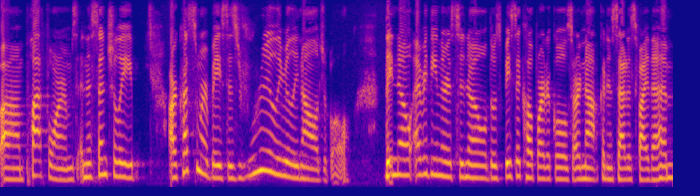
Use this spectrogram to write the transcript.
um, platforms. And essentially, our customer base is really, really knowledgeable. They know everything there is to know. Those basic help articles are not going to satisfy them.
